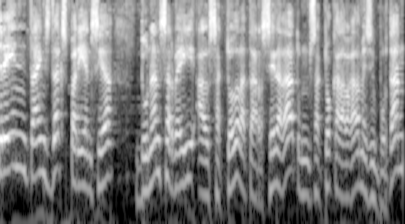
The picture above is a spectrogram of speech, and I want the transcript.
30 anys d'experiència donant servei al sector de la tercera edat, un sector cada vegada més important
